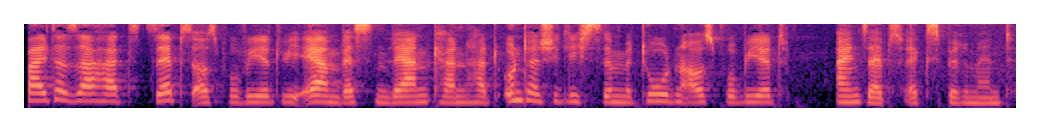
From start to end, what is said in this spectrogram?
Balthasar hat selbst ausprobiert, wie er am besten lernen kann, hat unterschiedlichste Methoden ausprobiert. Ein Selbstexperiment.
